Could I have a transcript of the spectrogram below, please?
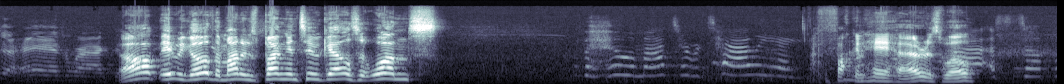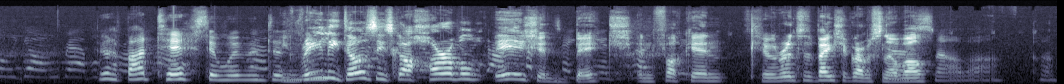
your hands where I can Oh, here we go. The man who's banging two girls at once. The hell am I to retaliate? I fucking hate her as well. A supple young rebel You have bad taste in women, He doesn't really does. He's got a horrible Asian bitch and fucking. Should we run to the bench and grab a Yeah, snowball? snowball. Go on.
